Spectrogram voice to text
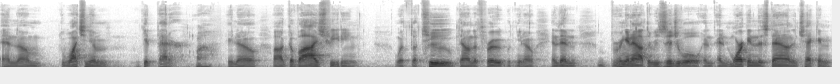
and um, watching him get better. Wow. You know uh, gavage feeding with a tube down the throat, you know, and then bringing out the residual and, and marking this down and checking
